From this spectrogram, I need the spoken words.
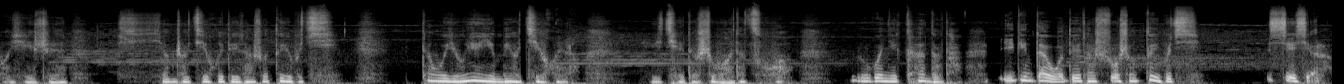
我一直想找机会对她说对不起。”但我永远也没有机会了，一切都是我的错。如果你看到他，一定代我对他说声对不起，谢谢了。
